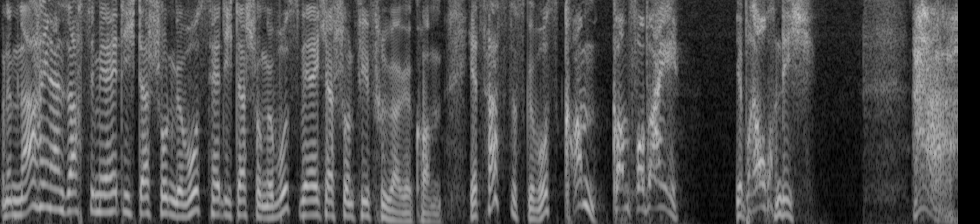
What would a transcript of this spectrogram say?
Und im Nachhinein sagst du mir, hätte ich das schon gewusst, hätte ich das schon gewusst, wäre ich ja schon viel früher gekommen. Jetzt hast du es gewusst. Komm, komm vorbei. Wir brauchen dich. Ah.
